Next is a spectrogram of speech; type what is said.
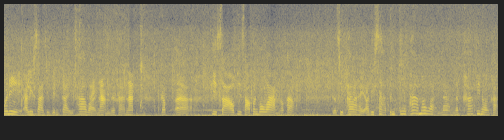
มื่อนี้อลิซาสิเป็นไก่ผ้าไหวน้ำด้วยค่ะ นัดกับพี่สาวพี่สาวเพิ่นบ่ว่างเนาะค่ะ เดี๋ยวสิผ้าให้อลิซาเป็นผู้ผ้ามาหวายน้ำนะคะ พี่น้องค่ะ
